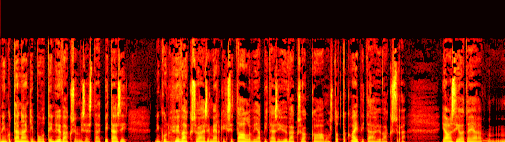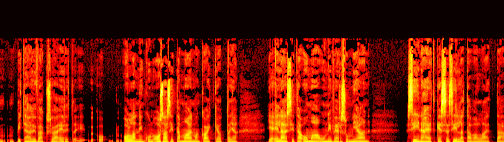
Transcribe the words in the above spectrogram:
niin kuin tänäänkin puhuttiin hyväksymisestä, että pitäisi niin kuin hyväksyä esimerkiksi talvia, pitäisi hyväksyä kaamos. Totta kai pitää hyväksyä ja asioita ja mm, pitää hyväksyä, eri, olla niin kuin osa sitä maailmankaikkeutta ja ja elää sitä omaa universumiaan siinä hetkessä sillä tavalla, että,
